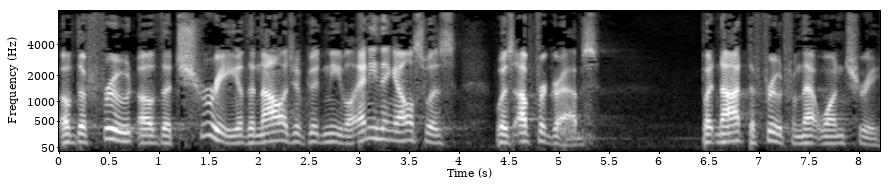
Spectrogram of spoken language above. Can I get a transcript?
of the fruit of the tree of the knowledge of good and evil. Anything else was, was up for grabs, but not the fruit from that one tree.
